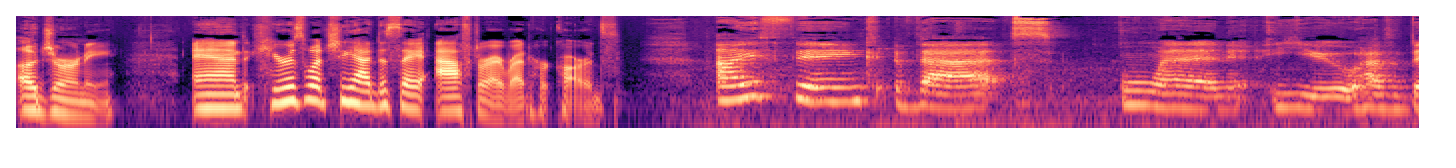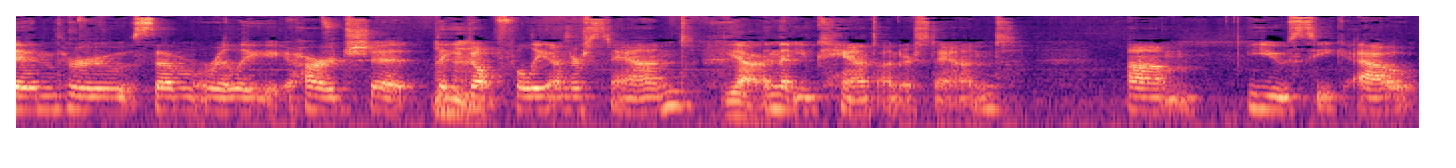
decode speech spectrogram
a journey. And here's what she had to say after I read her cards. I think that when you have been through some really hard shit that you Mhm. don't fully understand Yeah. and that you can't understand, um, you seek out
